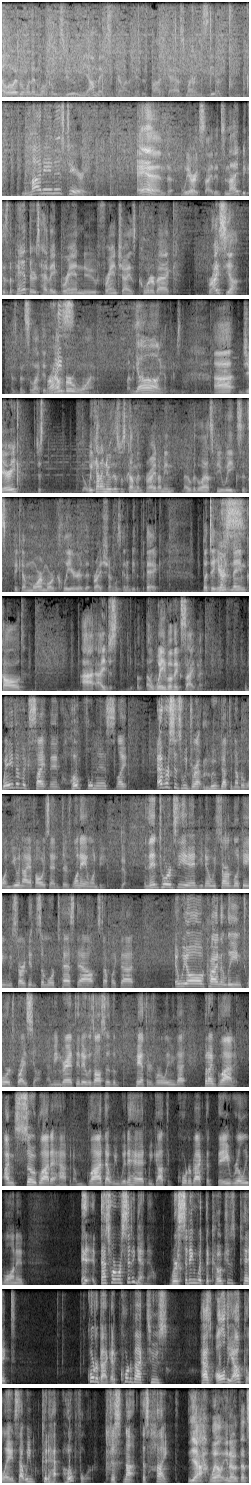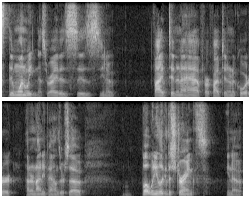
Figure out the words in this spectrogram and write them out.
Hello, everyone, and welcome to Meow Mix, the Carolina Panthers podcast. My name is Steven, My name is Jerry. and we are excited tonight because the Panthers have a brand new franchise quarterback. Bryce Young has been selected Bryce number one by the Young. Carolina Panthers. Uh, Jerry, just we kind of knew this was coming, right? I mean, over the last few weeks, it's become more and more clear that Bryce Young was going to be the pick. But to hear his name called, I, I just a wave of excitement. Wave of excitement, hopefulness. Like, ever since we dra- moved up to number one, you and I have always said there's one A and one B. Yeah, And then towards the end, you know, we started looking, we started getting some more tests out and stuff like that. And we all kind of leaned towards Bryce Young. I mean, mm-hmm. granted, it was also the Panthers were leaning that, but I'm glad it. I'm so glad it happened. I'm glad that we went ahead, we got the quarterback that they really wanted. It, it- that's where we're sitting at now. We're sitting with the coaches picked quarterback, and a quarterback who's has all the accolades that we could ha- hope for, just not this height. yeah. Well, you know that's the one weakness, right? Is is you know five ten and a half or five ten and a quarter, 190 pounds or so. But when you look at the strengths, you know,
